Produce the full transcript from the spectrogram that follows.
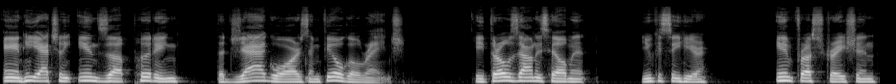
and he actually ends up putting the Jaguars in field goal range. He throws down his helmet. You can see here in frustration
